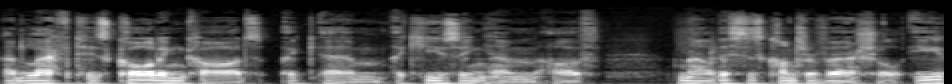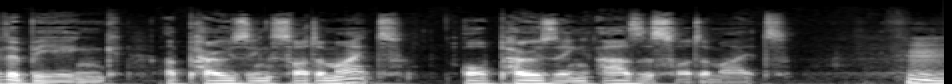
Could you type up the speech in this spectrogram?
and left his calling card um, accusing him of now, this is controversial, either being a posing sodomite or posing as a sodomite. Hmm.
